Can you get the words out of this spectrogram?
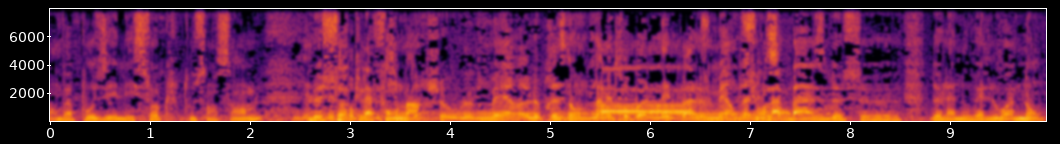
on va poser les socles tous ensemble. Le socle, la métropoles qui fonde. marche où le maire, le président de la métropole n'est pas le maire de la Ah, Sur la base de ce, de la nouvelle loi, non.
